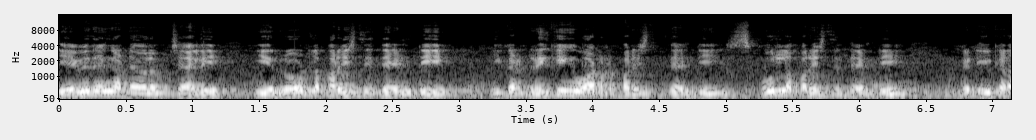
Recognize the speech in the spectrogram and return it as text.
ఏ విధంగా డెవలప్ చేయాలి ఈ రోడ్ల పరిస్థితి ఏంటి ఇక్కడ డ్రింకింగ్ వాటర్ పరిస్థితి ఏంటి స్కూళ్ళ పరిస్థితి ఏంటి ఇక్కడ ఇక్కడ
